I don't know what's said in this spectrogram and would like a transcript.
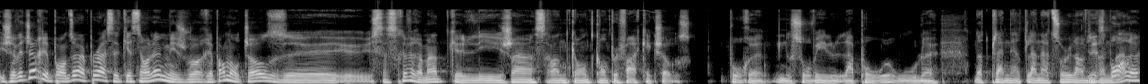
J'avais déjà répondu un peu à cette question-là, mais je vais répondre à autre chose. Euh, ça serait vraiment que les gens se rendent compte qu'on peut faire quelque chose pour euh, nous sauver la peau ou le- notre planète, la nature, l'environnement.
